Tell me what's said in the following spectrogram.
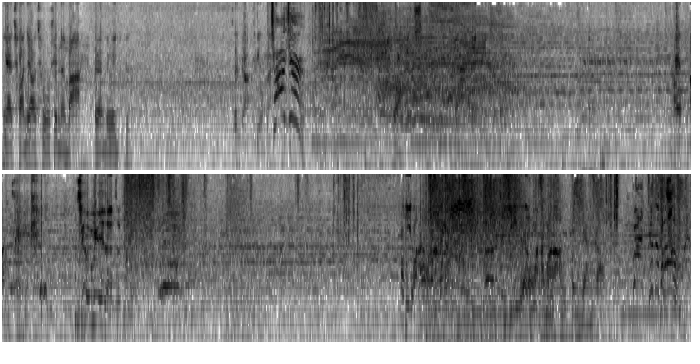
应该船就要出现了吧？这个位置。Charger! 哇哇，嘿嘿。哎，啊！救命了，这。哦，你玩了我那个，一个麻薯通两稿，不安。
